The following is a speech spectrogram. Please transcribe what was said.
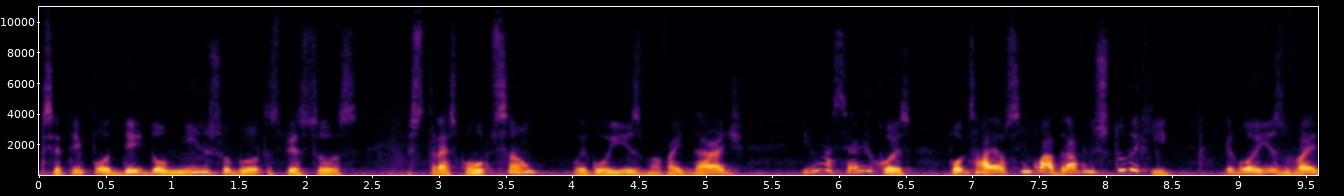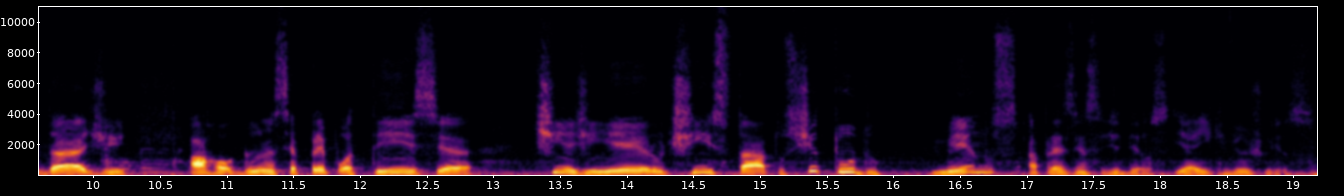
que você tem poder e domínio sobre outras pessoas. Isso traz corrupção, o egoísmo, a vaidade e uma série de coisas. O povo de Israel se enquadrava nisso tudo aqui. Egoísmo, vaidade, arrogância, prepotência, tinha dinheiro, tinha status, tinha tudo, menos a presença de Deus. E é aí que veio o juízo.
